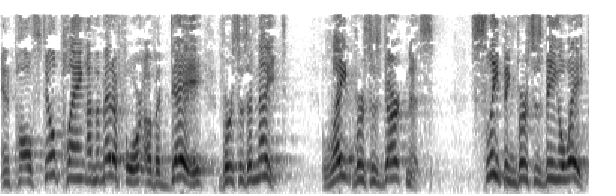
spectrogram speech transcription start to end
And Paul's still playing on the metaphor of a day versus a night. Light versus darkness. Sleeping versus being awake.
